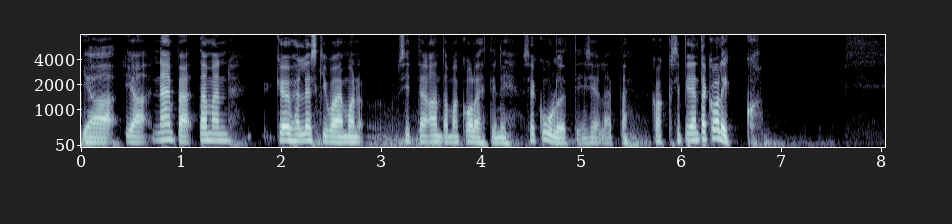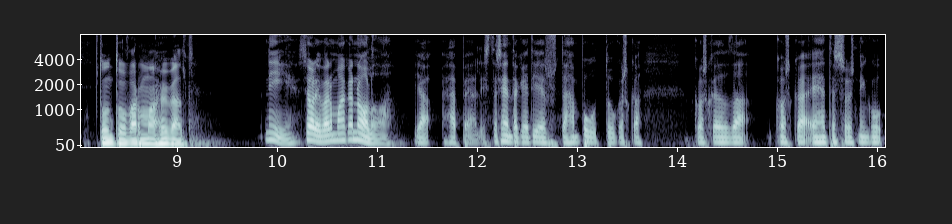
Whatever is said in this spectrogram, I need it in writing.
Ja, ja näinpä tämän köyhän leskivaimon sitten antama kolehti, niin se kuulutettiin siellä, että kaksi pientä kolikkoa. Tuntuu varmaan hyvältä. Niin, se oli varmaan aika noloa ja häpeällistä. Sen takia että Jeesus tähän puuttuu, koska, koska, tota, koska eihän tässä olisi niinku,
